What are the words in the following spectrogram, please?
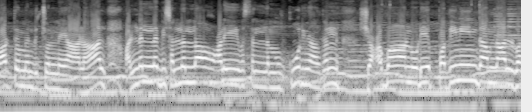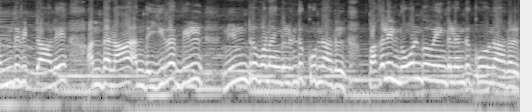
பார்த்தோம் என்று சொன்னேயானால் அண்ணல் நபி சல்லல்லா அலைஹி வசல்லம் கூறினார்கள் ஷாபானுடைய பதினைந்தாம் நாள் வந்துவிட்டாலே அந்த நாள் அந்த இரவில் நின்று வணங்கள் என்று கூறினார்கள் பகலில் நோன்பு வையுங்கள் என்று கூறினார்கள்.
